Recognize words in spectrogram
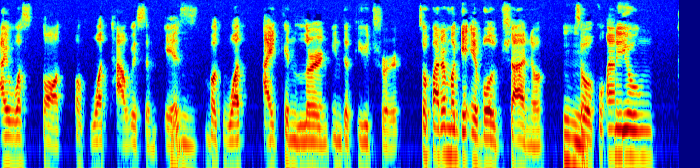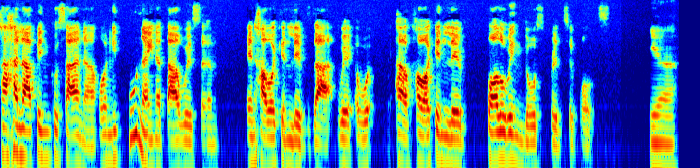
I was taught of what Taoism is, but what I can learn in the future. So para mag-evolve siya, no? Mhm. So kung ano yung hahanapin ko sana, kung ano yung tunay na Taoism and how I can live that, how, how I can live following those principles. Yeah.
